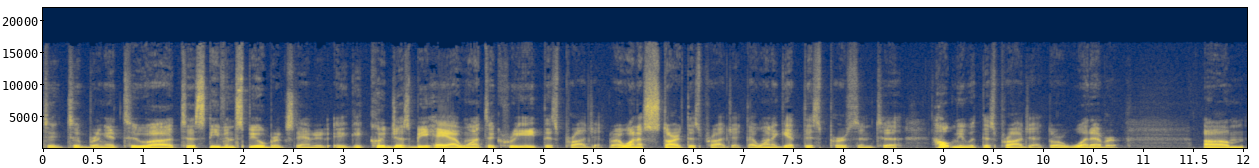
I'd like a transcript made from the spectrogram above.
To, to bring it to uh, to Steven Spielberg standard, it, it could just be, hey, I want to create this project, or I want to start this project, I want to get this person to help me with this project, or whatever Um,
